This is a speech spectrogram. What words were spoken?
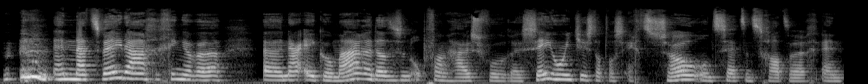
en na twee dagen gingen we uh, naar Ecomare. Dat is een opvanghuis voor uh, zeehondjes. Dat was echt zo ontzettend schattig. En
